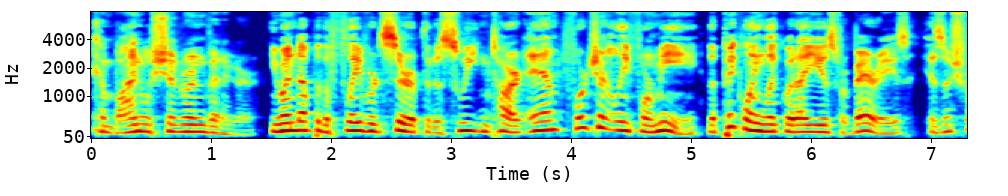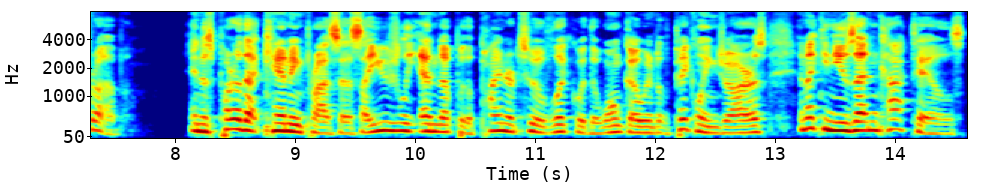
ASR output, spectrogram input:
combined with sugar and vinegar. You end up with a flavored syrup that is sweet and tart, and fortunately for me, the pickling liquid I use for berries is a shrub. And as part of that canning process, I usually end up with a pint or two of liquid that won't go into the pickling jars, and I can use that in cocktails.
